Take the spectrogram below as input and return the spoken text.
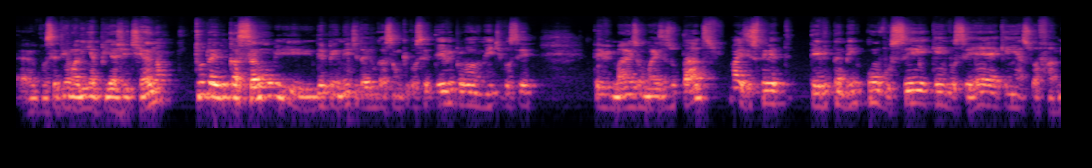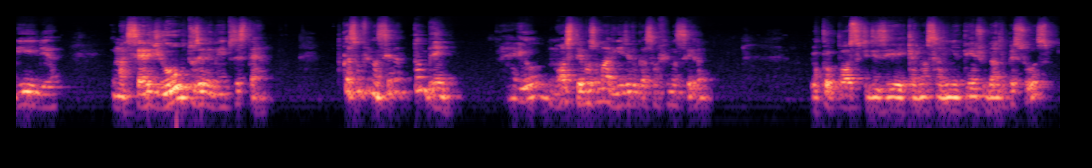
é, você tem uma linha piagetiana. Tudo é educação e independente da educação que você teve, provavelmente você teve mais ou mais resultados, mas isso teve, teve também com você, quem você é, quem é a sua família, uma série de outros elementos externos. Educação financeira também eu, nós temos uma linha de educação financeira. O que eu posso te dizer é que a nossa linha tem ajudado pessoas,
